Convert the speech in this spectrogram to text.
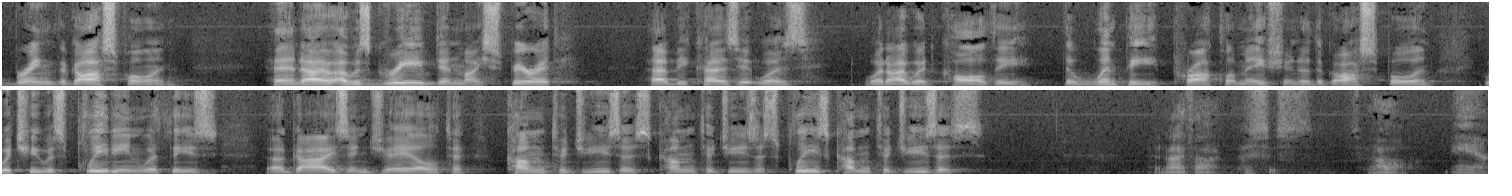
bring the gospel, and, and I, I was grieved in my spirit uh, because it was what I would call the, the wimpy proclamation of the gospel, in which he was pleading with these uh, guys in jail to come to Jesus, come to Jesus, please come to Jesus. And I thought, this is, oh man.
